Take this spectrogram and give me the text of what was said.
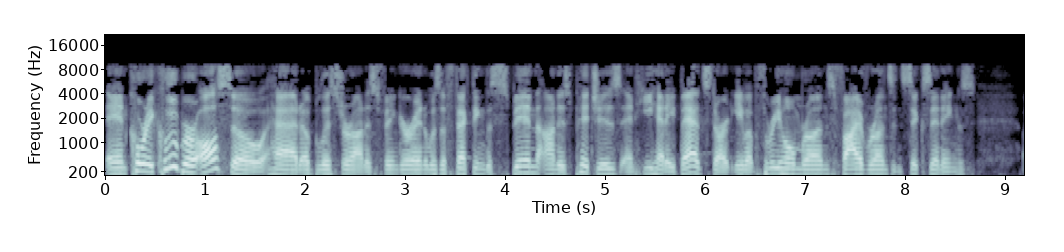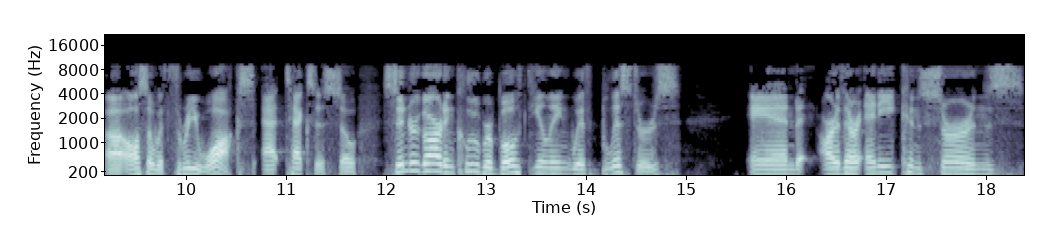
And Corey Kluber also had a blister on his finger and it was affecting the spin on his pitches and he had a bad start, gave up three home runs, five runs in six innings, uh, also with three walks at Texas. So Syndergaard and Kluber both dealing with blisters. And are there any concerns,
